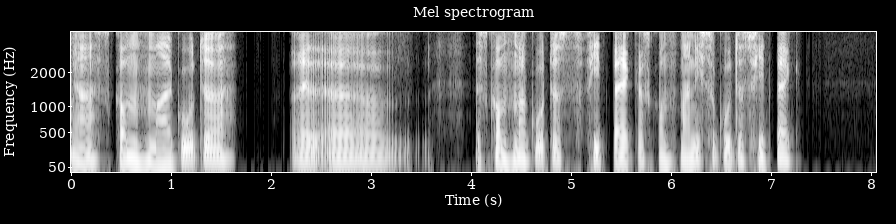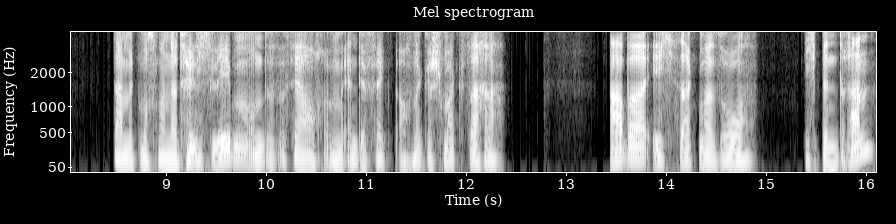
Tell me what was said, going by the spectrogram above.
Ja, es kommen mal gute, äh, es kommt mal gutes Feedback, es kommt mal nicht so gutes Feedback. Damit muss man natürlich leben und es ist ja auch im Endeffekt auch eine Geschmackssache. Aber ich sag mal so, ich bin dran.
